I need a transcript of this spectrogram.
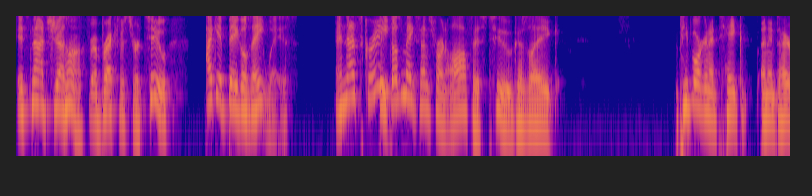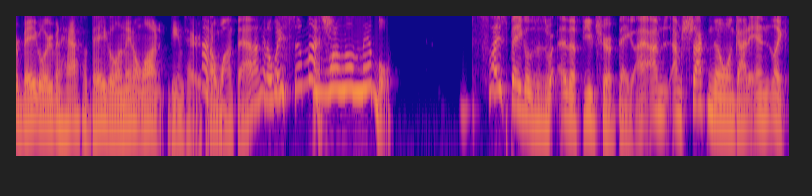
It's not just Huh. for a breakfast for two. I get bagels eight ways. And that's great. It does make sense for an office too, because like people are going to take an entire bagel or even half a bagel, and they don't want the entire thing. I don't want that. I'm going to waste so much. just want a little nibble. sliced bagels is the future of bagel. I, I'm I'm shocked no one got it. And like,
